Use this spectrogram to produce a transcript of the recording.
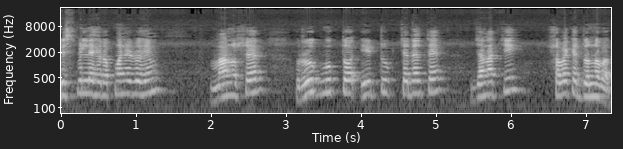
বিসমিল্লাহ রহমান রহিম। মানুষের রোগমুক্ত ইউটিউব চ্যানেলতে জানাচ্ছি সবাইকে ধন্যবাদ।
